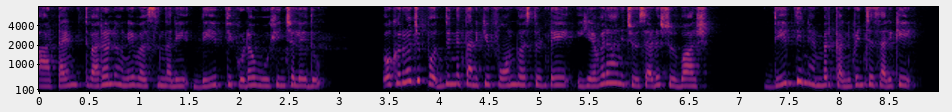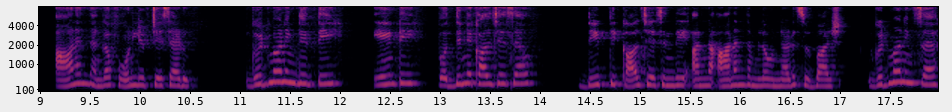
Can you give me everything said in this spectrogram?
ఆ టైం త్వరలోనే వస్తుందని దీప్తి కూడా ఊహించలేదు. ఒకరోజు పొద్దున్నే తనకి ఫోన్ వస్తుంటే ఎవరా అని చూశాడు సుభాష్. దీప్తి నెంబర్ కనిపించేసరికి ఆనందంగా ఫోన్ లిఫ్ట్ చేశాడు. Good morning Deepti. ఏంటి పొద్దున్నే కాల్ చేశావు? దీప్తి కాల్ చేసింది అన్న ఆనందంలో ఉన్నాడు సుభాష్. గుడ్ మార్నింగ్ సార్.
